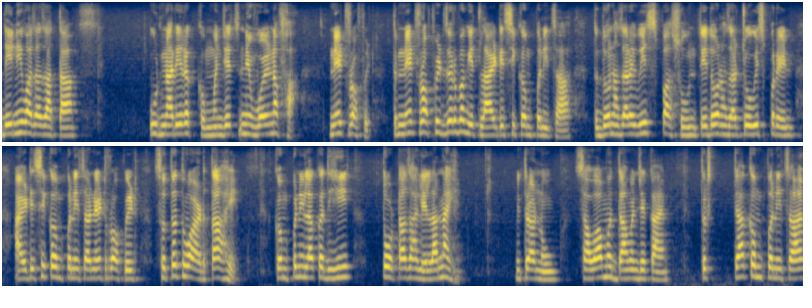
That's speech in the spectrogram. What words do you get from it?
देणी वजा जाता उरणारी रक्कम म्हणजेच निव्वळ नफा नेट प्रॉफिट तर नेट प्रॉफिट जर बघितला आय टी सी कंपनीचा तर दोन हजार वीसपासून ते दोन हजार चोवीसपर्यंत आय टी सी कंपनीचा नेट प्रॉफिट सतत वाढता आहे. कंपनीला कधीही तोटा झालेला नाही. मित्रांनो सहावा मुद्दा म्हणजे काय? तर त्या कंपनीचा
